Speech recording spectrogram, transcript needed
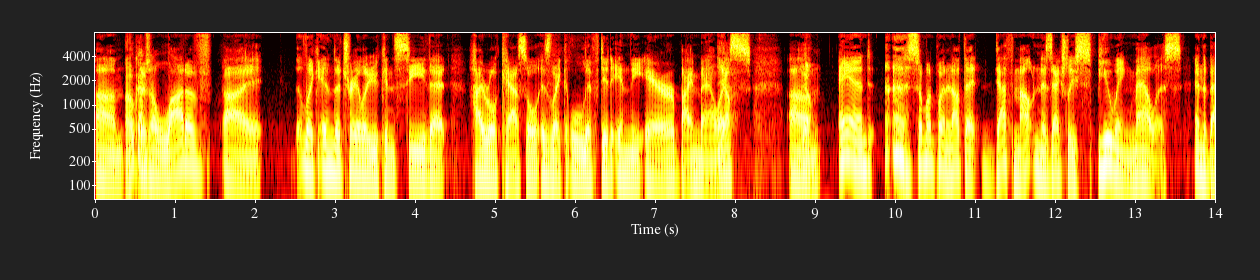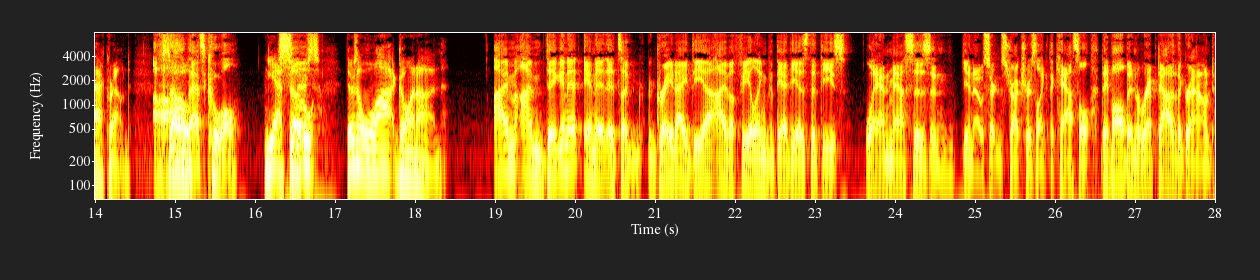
Um, Oh. Okay. There's a lot of uh, like in the trailer, you can see that Hyrule Castle is like lifted in the air by Malice. Um, And someone pointed out that Death Mountain is actually spewing Malice in the background. Oh, so that's cool. Yeah, so, so- there's there's a lot going on. I'm I'm digging it, and it, it's a great idea. I have a feeling that the idea is that these land masses and you know certain structures like the castle, they've all been ripped out of the ground,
